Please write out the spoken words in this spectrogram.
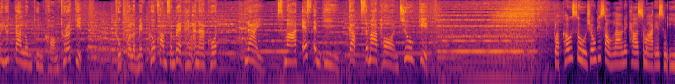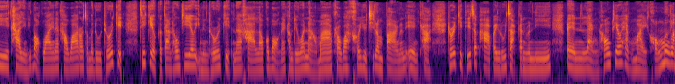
ลยุทธ์การลงทุนของธุรกิจ ทุกกลเม็ดเพื่อความสำเร็จแห่งอนาคต ใน Smart SME กับสมาพรชูกิจ กลับเข้าสู่ช่วงที่ 2 แล้วนะคะ Smart SME ค่ะอย่างที่บอกไว้นะคะ ว่าเราจะมาดูธุรกิจที่เกี่ยวกับการท่องเที่ยวอีกหนึ่งธุรกิจนะคะแล้วก็บอกได้คำเดียวว่าหนาวมาก เพราะว่าเขาอยู่ที่ลำปางนั่นเองค่ะ ธุรกิจที่จะพาไปรู้จักกันวันนี้ เป็นแหล่งท่องเที่ยวแห่งใหม่ของเมืองล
